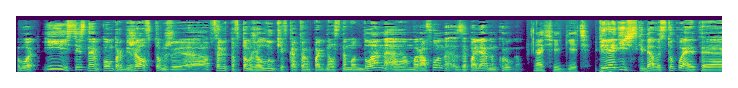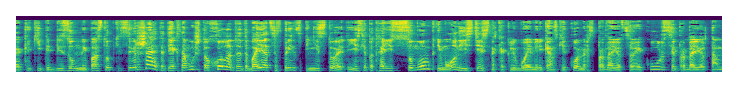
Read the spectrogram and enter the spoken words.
Вот. И, естественно, по пробежал в том же, абсолютно в том же луке, в котором поднялся на Монблан, марафон за полярным кругом. Офигеть. Периодически, да, выступает, какие-то безумные поступки совершает. Это я к тому, что холод это бояться, в принципе, не стоит. Если подходить с умом к нему, он, естественно, как любой американский коммерс, продает свои курсы, продает там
